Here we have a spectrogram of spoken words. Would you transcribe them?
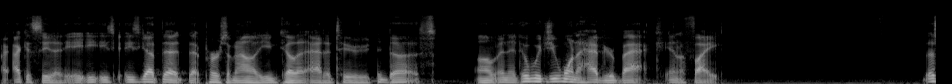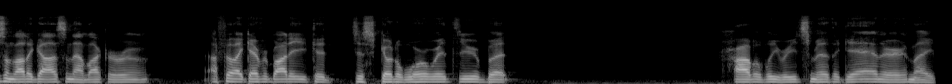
I, I can see that. He, he's he's got that that personality. You can tell that attitude. It does. Um, and then who would you want to have your back in a fight? There's a lot of guys in that locker room. I feel like everybody could just go to war with you, but probably Reed Smith again or like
